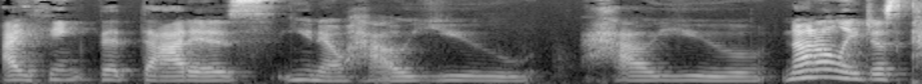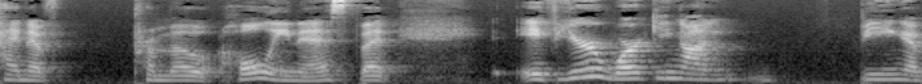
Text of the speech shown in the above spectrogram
I think that that is, you know, how you how you not only just kind of promote holiness, but if you're working on being a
